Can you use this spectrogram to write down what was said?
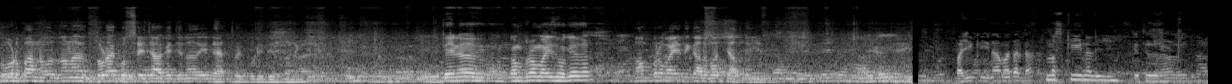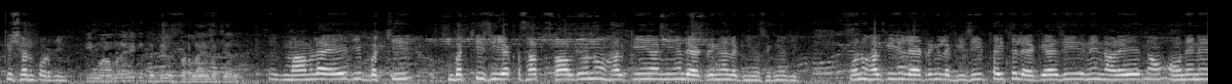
ਤੋੜ ਭੰਨ ਉਹਨਾਂ ਨੇ ਥੋੜਾ ਗੁੱਸੇ ਜਾ ਕੇ ਜਿਨ੍ਹਾਂ ਦੀ ਡੈਥ ਹੋਈ ਕੁੜੀ ਦੀ ਉਹਨਾਂ ਨੇ ਕੀਤੀ। ਤੇ ਇਹਨਾਂ ਕੰਪਰੋਮਾਈਜ਼ ਹੋ ਗਿਆ ਸਰ? ਕੰਪਰੋਮਾਈਜ਼ ਦੀ ਗੱਲਬਾਤ ਚੱਲਦੀ ਹੈ ਭਾਜੀ ਕੀ ਨਾਮ ਹੈ ਤੁਹਾਡਾ? ਮਸਕੀਨ ਅਲੀ ਜੀ। ਕਿੱਥੇ ਦੇ ਰਹਿਣ ਵਾਲੇ ਜੀ? ਕਿਸ਼ਨਪੁਰ ਜੀ। ਕੀ ਮਾਮਲਾ ਹੈ ਕਿ ਦਿੱਲੀ ਹਸਪਤਾਲ ਆਏ ਬੱਚਿਆਂ ਦੇ? ਇੱਕ ਮਾਮਲਾ ਇਹ ਜੀ ਬੱਚੀ ਬੱਚੀ ਸੀ ਇੱਕ 7 ਸਾਲ ਦੀ ਉਹਨੂੰ ਹਲਕੀਆਂ ਜਿਹੀਆਂ ਲੈਟਰਿੰਗਾਂ ਲੱਗੀਆਂ ਸੀਗੀਆਂ ਜੀ। ਉਹਨੂੰ ਹਲਕੀ ਜਿਹੀ ਲੈਟਰਿੰਗ ਲੱਗੀ ਸੀ ਤਾਂ ਇੱਥੇ ਲੈ ਕੇ ਆਏ ਸੀ ਇਹਨੇ ਨਾਲੇ ਤਾਂ ਆਉਂਦੇ ਨੇ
